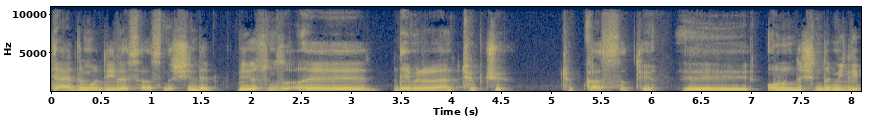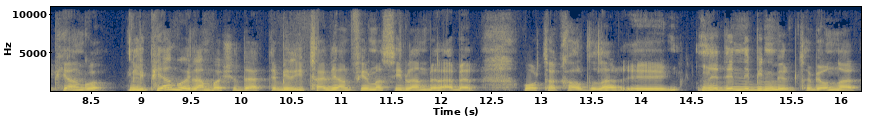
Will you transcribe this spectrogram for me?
derdim o değil esasında. Şimdi biliyorsunuz e, Demirören tüpçü. Tüp gaz satıyor. E, onun dışında Milli Piyango. Milli Piyango ile başı dertte. Bir İtalyan firmasıyla beraber ortak kaldılar. E, nedenini bilmiyorum tabii. Onlar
